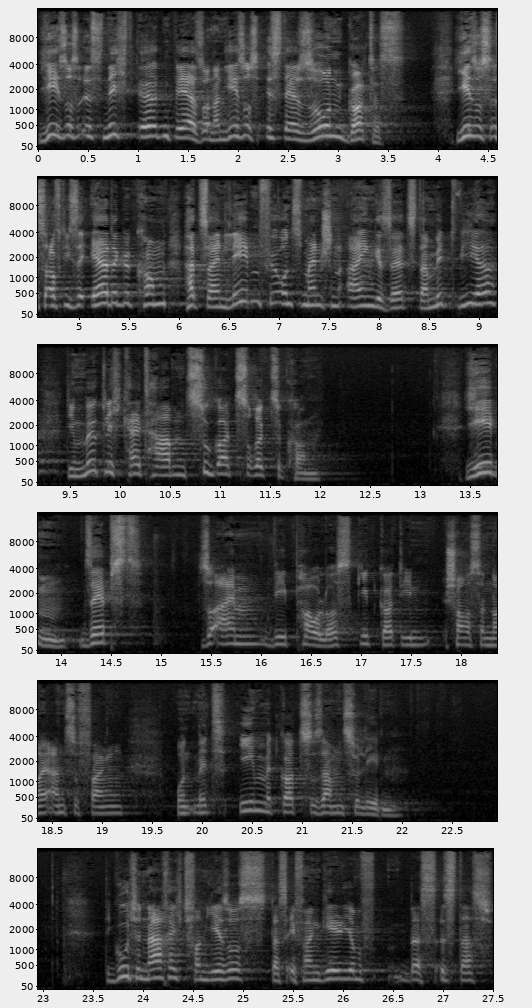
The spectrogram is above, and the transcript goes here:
Jesus ist nicht irgendwer, sondern Jesus ist der Sohn Gottes. Jesus ist auf diese Erde gekommen, hat sein Leben für uns Menschen eingesetzt, damit wir die Möglichkeit haben, zu Gott zurückzukommen. Jedem, selbst so einem wie Paulus, gibt Gott die Chance, neu anzufangen und mit ihm, mit Gott zusammenzuleben. Die gute Nachricht von Jesus, das Evangelium, das ist das,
